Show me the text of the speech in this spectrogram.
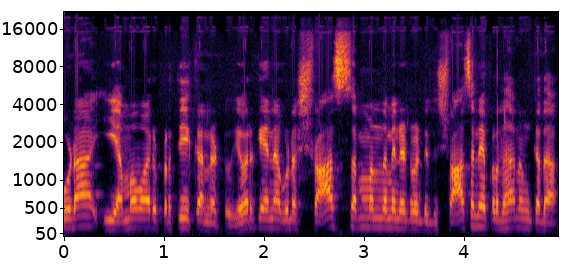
కూడా ఈ అమ్మవారు ప్రతీక అన్నట్టు. ఎవరికైనా కూడా శ్వాస సంబంధమైనటువంటిది శ్వాసనే ప్రధానం కదా.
